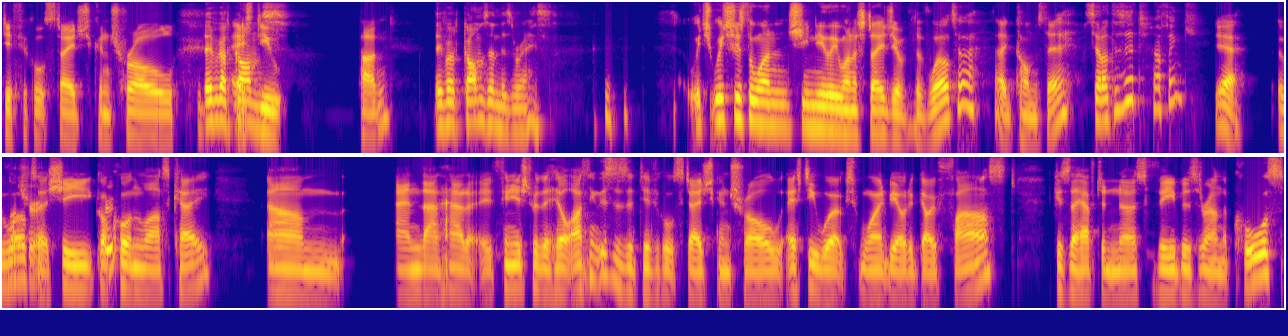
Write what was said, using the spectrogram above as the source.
difficult stage to control. They've got comms. SD Pardon? They've got comms in this race. Which which is the one she nearly won a stage of the Vuelta? They had comms there. Is it? I think. Yeah, the Not Vuelta. sure. She got True. caught in the last K, um, and that had it finished with a hill. I think this is a difficult stage to control. SD Worx won't be able to go fast because they have to nurse Wiebes around the course.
